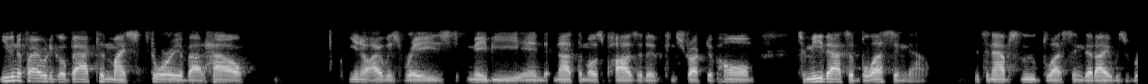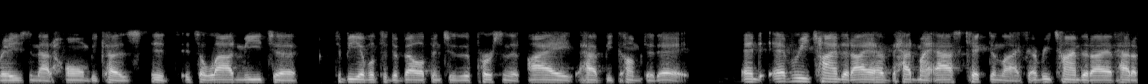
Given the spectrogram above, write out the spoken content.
even if I were to go back to my story about how, you know, I was raised maybe in not the most positive, constructive home, to me, that's a blessing now. It's an absolute blessing that I was raised in that home because it, it's allowed me to, to be able to develop into the person that I have become today. And every time that I have had my ass kicked in life, every time that I have had a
